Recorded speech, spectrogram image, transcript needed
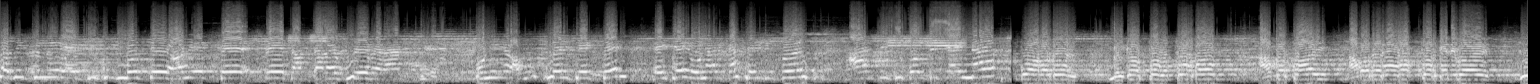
সমিতি এপিসির মধ্যে অনেক আপনারা ঘুরে বেড়াচ্ছে। উনি অবশ্যই দেখবেন এটাই ওনার কাছে রিকোয়েস্ট আর কিছু বলতে চাই না। আমাদের উত্তরভাগ আমরা চাই আমাদের রক্তের বিনিময়ে, যে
